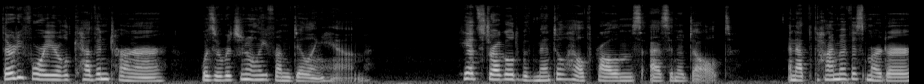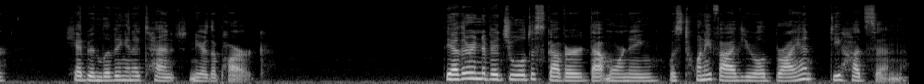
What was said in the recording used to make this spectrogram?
34 year old Kevin Turner was originally from Dillingham. He had struggled with mental health problems as an adult, and at the time of his murder, he had been living in a tent near the park. The other individual discovered that morning was 25 year old Bryant D. Hudson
